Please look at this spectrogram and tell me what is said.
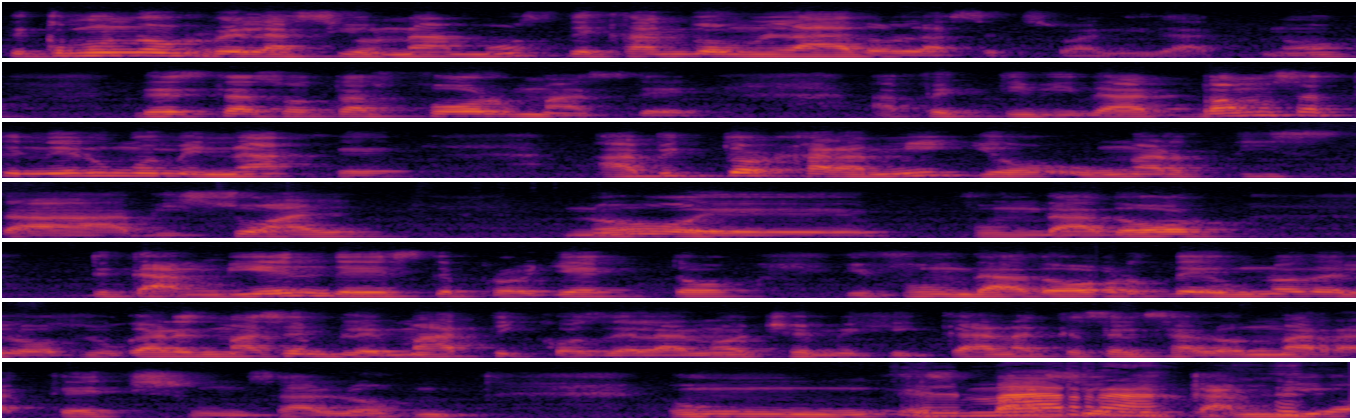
de cómo nos relacionamos dejando a un lado la sexualidad, ¿no? De estas otras formas de afectividad. Vamos a tener un homenaje a Víctor Jaramillo, un artista visual, ¿no? Eh, fundador también de este proyecto y fundador de uno de los lugares más emblemáticos de la noche mexicana, que es el Salón Marrakech, un salón, un espacio que cambió,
